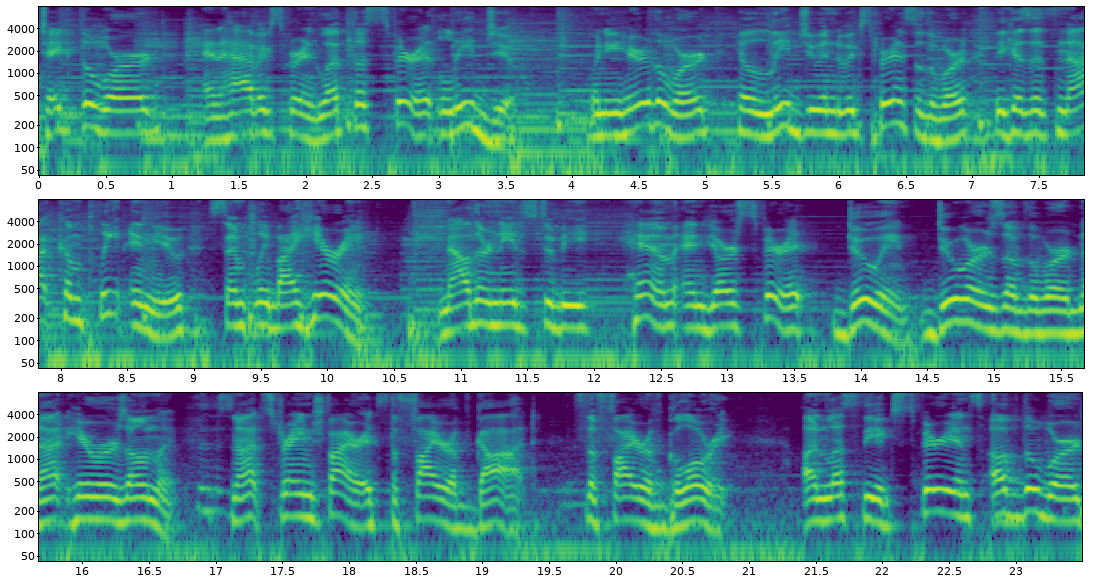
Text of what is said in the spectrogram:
Take the word and have experience. Let the Spirit lead you. When you hear the word, He'll lead you into experience of the word because it's not complete in you simply by hearing. Now there needs to be Him and your spirit doing, doers of the word, not hearers only. It's not strange fire, it's the fire of God, it's the fire of glory unless the experience of the word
